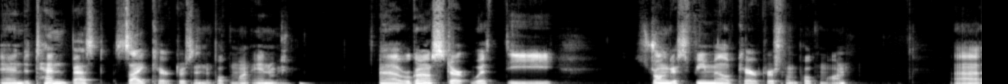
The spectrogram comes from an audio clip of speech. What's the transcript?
and the 10 best side characters in the Pokemon anime. Uh, we're going to start with the strongest female characters from Pokemon. Uh,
